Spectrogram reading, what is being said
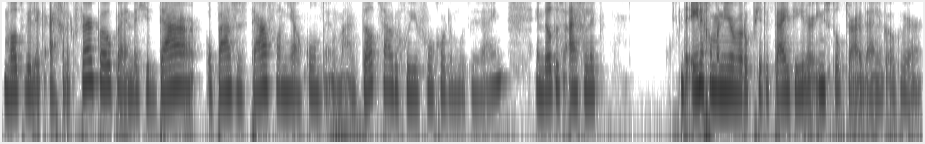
wat wil ik eigenlijk verkopen. En dat je daar op basis daarvan jouw content maakt. Dat zou de goede volgorde moeten zijn. En dat is eigenlijk de enige manier waarop je de tijd die je erin stopt er uiteindelijk ook weer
